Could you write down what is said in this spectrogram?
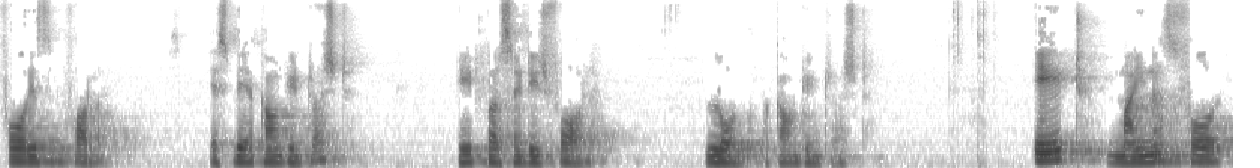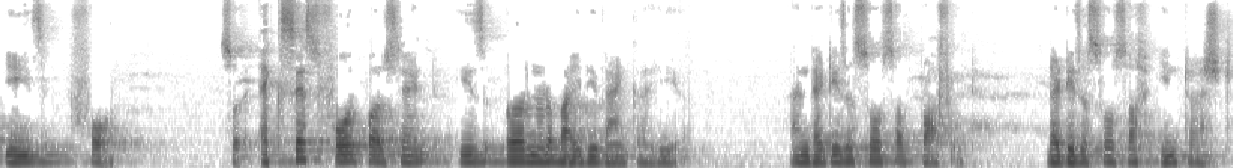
4 is for SB account interest, 8 percent is for loan account interest. 8 minus 4 is 4. So excess 4% is earned by the banker here and that is a source of profit. That is a source of interest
